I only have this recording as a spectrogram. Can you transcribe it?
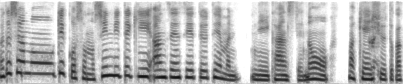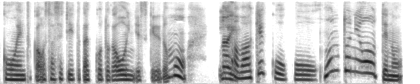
私、あの、結構その心理的安全性というテーマに関しての、まあ、研修とか講演とかをさせていただくことが多いんですけれども、はい。今は結構こう、本当に大手の、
